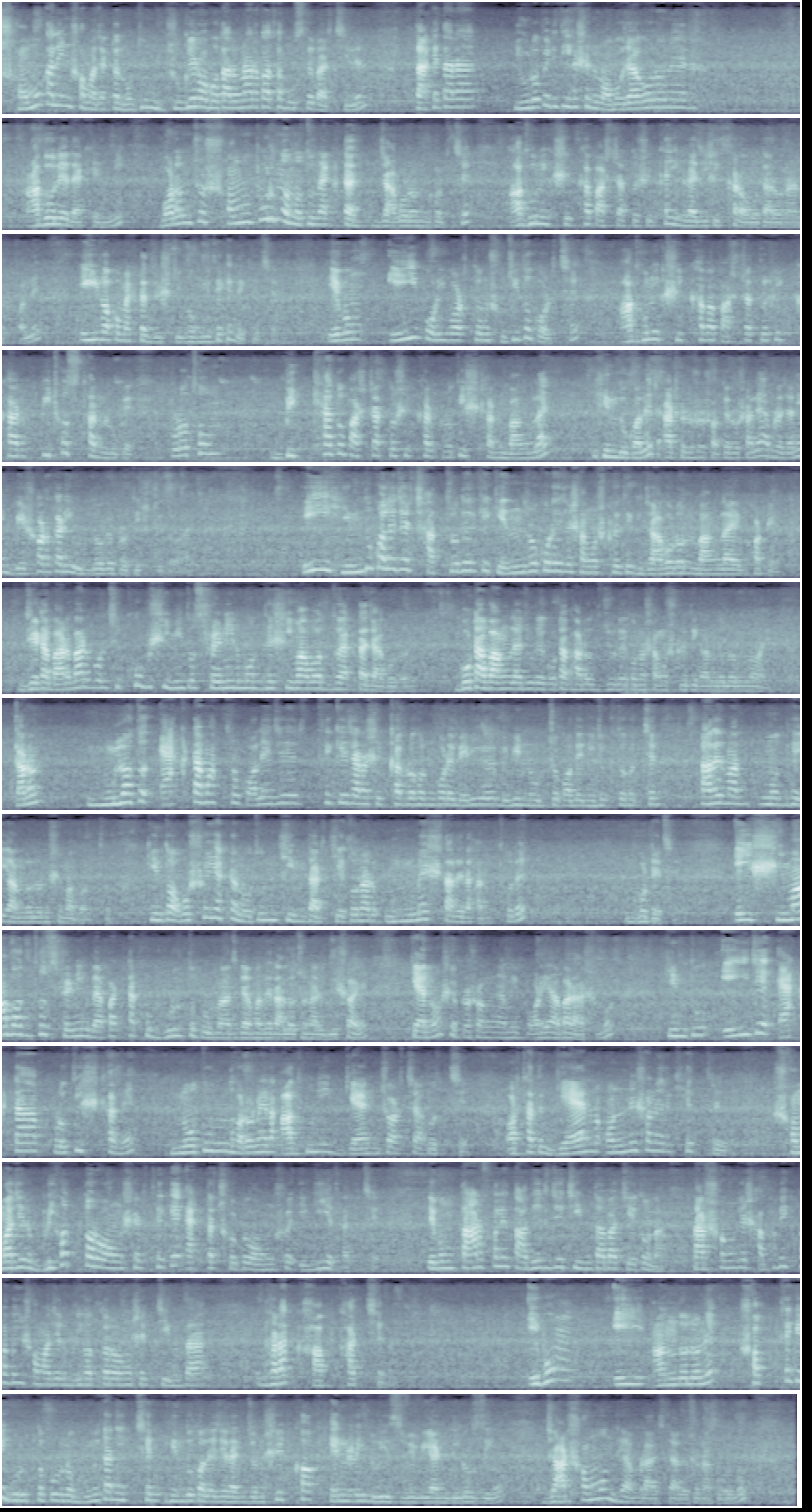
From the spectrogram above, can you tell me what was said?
সমকালীন সমাজ একটা নতুন যুগের অবতারণার কথা বুঝতে পারছিলেন। তাকে তারা ইউরোপের ইতিহাসের নবজাগরণের আদলে দেখেননি, বরঞ্চ সম্পূর্ণ নতুন একটা জাগরণ ঘটছে। আধুনিক শিক্ষা, পাশ্চাত্য শিক্ষা, ইংরাজি শিক্ষার অবতারণার ফলে। এই রকম একটা দৃষ্টিভঙ্গি থেকে দেখেছেন। এবং এই পরিবর্তন সূচিত করছে আধুনিক শিক্ষা বা পাশ্চাত্য শিক্ষার পীঠস্থান রূপে। প্রথম বিখ্যাত পাশ্চাত্য শিক্ষার প্রতিষ্ঠান বাংলায় হিন্দু কলেজ, আঠেরোশো সতেরো সালে আমরা জানি বেসরকারি উদ্যোগে প্রতিষ্ঠিত হয়। এই হিন্দু কলেজের ছাত্রদেরকে কেন্দ্র করে যে সাংস্কৃতিক জাগরণ বাংলায় ঘটে, যেটা বারবার বলছি খুব সীমিত শ্রেণির মধ্যে সীমাবদ্ধ একটা জাগরণ। গোটা বাংলা জুড়ে, গোটা ভারত জুড়ে কোনো সাংস্কৃতিক আন্দোলন নয়। কারণ মূলত একটা মাত্র কলেজের থেকে যারা শিক্ষা গ্রহণ করে বেরিয়ে বিভিন্ন উচ্চ পদে নিযুক্ত হচ্ছেন, তাদের মধ্যে এই আন্দোলন সীমাবদ্ধ। কিন্তু অবশ্যই একটা নতুন চিন্তার, চেতনার উন্মেষ তাদের হাত ধরে ঘটেছে। এই সীমাবদ্ধ শ্রেণির ব্যাপারটা খুব গুরুত্বপূর্ণ আজকে আমাদের আলোচনার বিষয়ে। কেন? সে প্রসঙ্গে আমি পরে আবার আসব। কিন্তু এই যে একটা প্রতিষ্ঠানে নতুন ধরনের আধুনিক জ্ঞান চর্চা হচ্ছে অর্থাৎ জ্ঞান অন্বেষণের ক্ষেত্রে সমাজের বৃহত্তর অংশের থেকে একটা ছোট অংশ এগিয়ে থাকছে এবং তার ফলে তাদের যে চিন্তা বা চেতনা, তার সঙ্গে স্বাভাবিকভাবেই সমাজের বৃহত্তর অংশের চিন্তা ধারা খাপ খাচ্ছে না। এবং এই আন্দোলনে সব থেকে গুরুত্বপূর্ণ ভূমিকা নিচ্ছেন হিন্দু কলেজের একজন শিক্ষক, হেনরি লুইস ভিভিয়ান ডিরোজিও, যার সম্বন্ধে আমরা আজকে আলোচনা করব।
